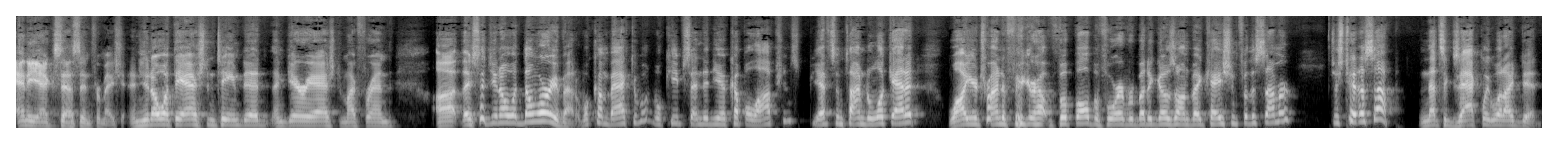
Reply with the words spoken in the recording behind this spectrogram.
any excess information. And you know what the Ashton team did? And Gary Ashton, my friend, uh, they said, you know what? Don't worry about it. We'll come back to it. We'll keep sending you a couple options. You have some time to look at it while you're trying to figure out football before everybody goes on vacation for the summer. Just hit us up. And that's exactly what I did.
